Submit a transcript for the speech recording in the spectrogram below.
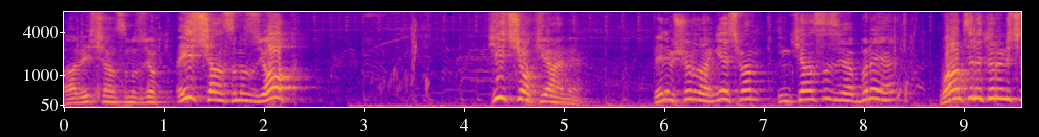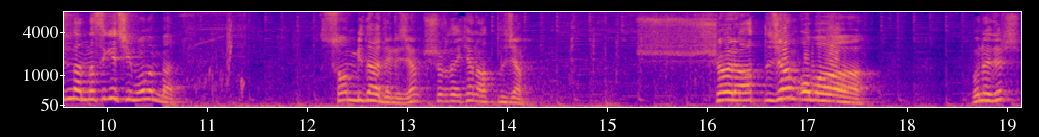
Abi hiç şansımız yok. Hiç şansımız yok. Hiç yok yani. Benim şuradan geçmem imkansız ya. Bu ne ya? Vantilatörün içinden nasıl geçeyim oğlum ben? Son bir daha deneyeceğim. Şuradayken atlayacağım. Şöyle atlayacağım. Oba. Bu nedir?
